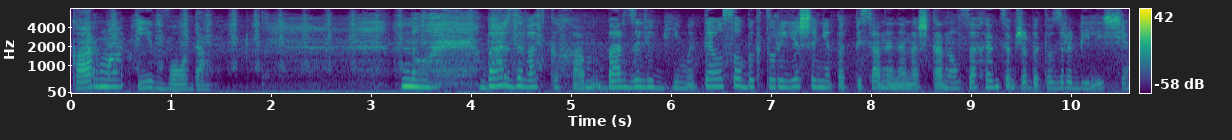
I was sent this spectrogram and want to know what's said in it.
karma i woda. No, bardzo Was kochamy, bardzo lubimy. Te osoby, które jeszcze nie podpisane na nasz kanał, zachęcam, żeby to zrobiliście.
